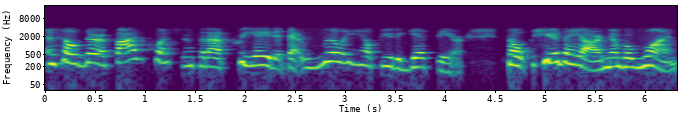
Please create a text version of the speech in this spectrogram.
And so there are five questions that I've created that really help you to get there. So here they are. Number one,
